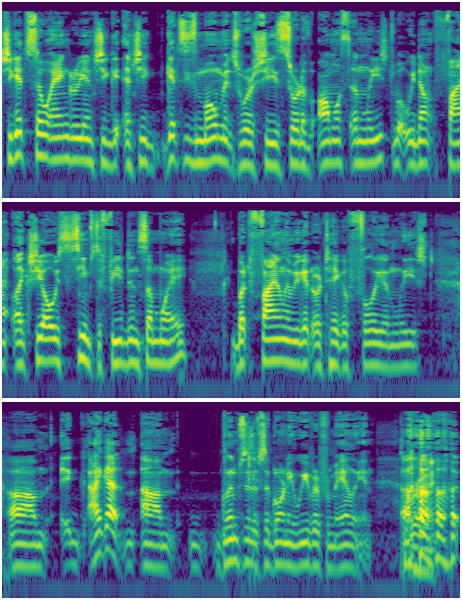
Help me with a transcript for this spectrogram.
she gets so angry and she and she gets these moments where she's sort of almost unleashed, but we don't find like she always seems defeated in some way. But finally, we get Ortega fully unleashed. Um, I got um, glimpses of Sigourney Weaver from Alien. Right.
